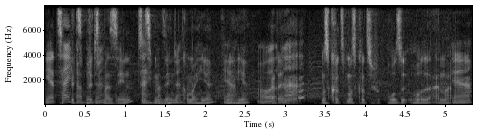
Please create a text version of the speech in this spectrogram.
Ja, zeig mal Willst, bitte. willst du mal sehen? Willst du mal mal sehen? bitte. Guck mal hier. Guck Ja. mal hier. Oh, Warte. ah. Muss kurz, muss kurz Hose, Hose einmal. Ja.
